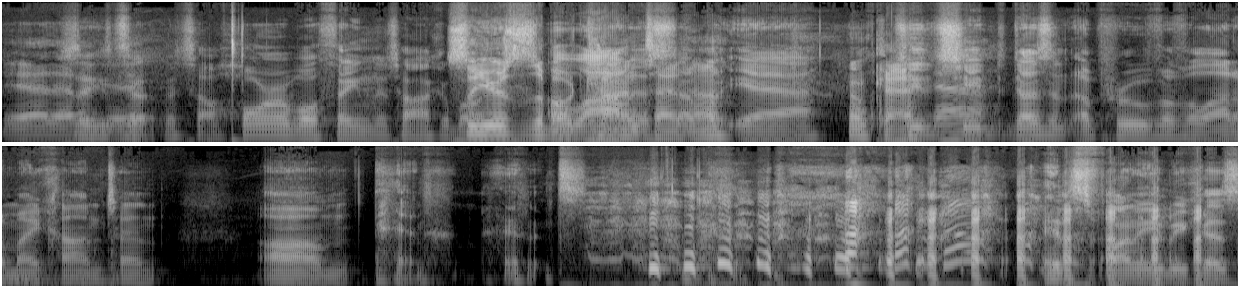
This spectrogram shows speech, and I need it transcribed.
Yeah, that's like, it's, a, it's a horrible thing to talk about. So yours is about content, stuff, huh? Yeah. Okay. She, she doesn't approve of a lot of my content. Um, and, and it's it's funny because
